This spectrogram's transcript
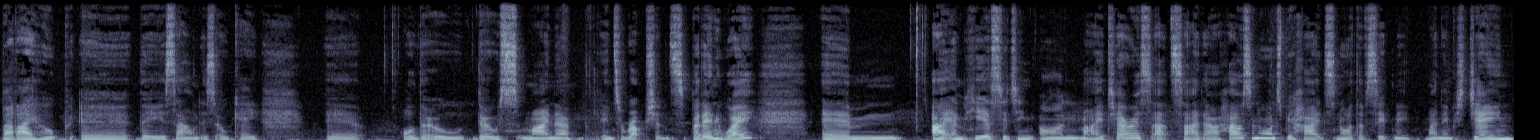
But I hope uh, the sound is okay, uh, although those minor interruptions. But anyway, um, I am here sitting on my terrace outside our house in Hornsby Heights, north of Sydney. My name is Jane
